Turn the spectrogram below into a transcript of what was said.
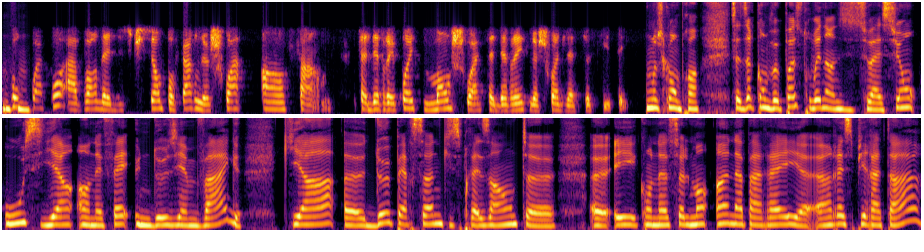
Mhm. Pourquoi pas avoir la discussion pour faire le choix ensemble? Ça devrait pas être mon choix, ça devrait être le choix de la société. Moi, je comprends. C'est-à-dire qu'on ne veut pas se trouver dans une situation où s'il y a en effet une deuxième vague, qu'il y a euh, deux personnes qui se présentent euh, euh, et qu'on a seulement un appareil, un respirateur,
